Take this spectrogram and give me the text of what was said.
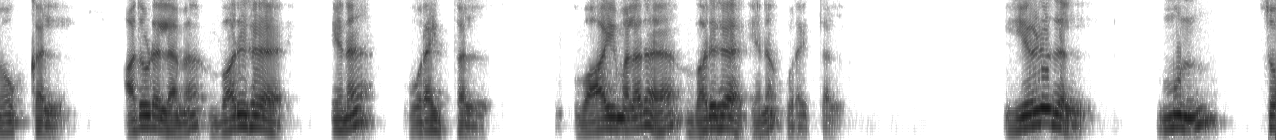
நோக்கல். அதோட இல்லாம வருக என உரைத்தல். வாய் மலர வருக என உரைத்தல். எழுதல். முன் ஸோ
